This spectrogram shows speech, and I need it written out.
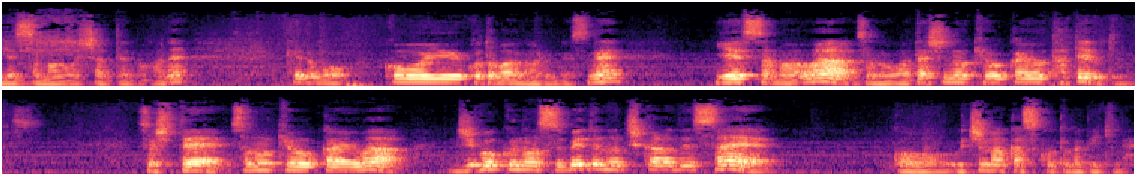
イエス様がおっしゃってるのかね。けどもこういう言葉があるんですね。イエス様はその私の教会を建てるというんです。そしてその教会は地獄の全ての力でさえこう打ち負かすことができない。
